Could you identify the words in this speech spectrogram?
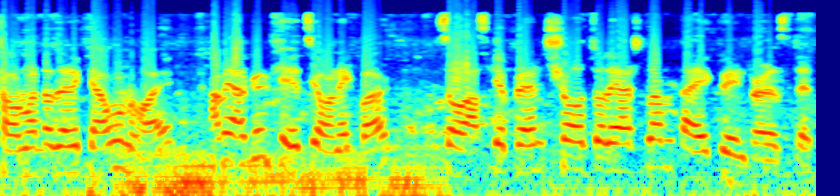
শর্মাটা জানি কেমন হয়। আমি আগেও খেয়েছি অনেকবার। সো আজকে ফ্রেন্ড শো চলে আসলাম তাই একটু ইন্টারেস্টেড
